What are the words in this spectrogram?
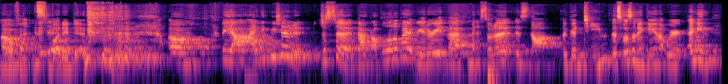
no Um, offense, it but it did. Um, but yeah, I think we should just to back up a little bit, reiterate that Minnesota is not a good team. This wasn't a game that we're. I mean,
